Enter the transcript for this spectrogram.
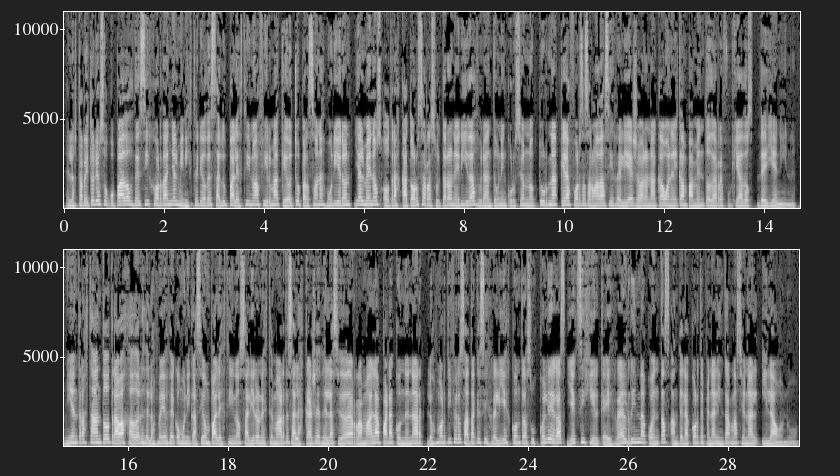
En los territorios ocupados de Cisjordania, el Ministerio de Salud palestino afirma que ocho personas murieron y al menos otras 14 resultaron heridas durante una incursión nocturna que las Fuerzas Armadas israelíes llevaron a cabo en el campamento de refugiados de Yenin. Mientras tanto, trabajadores de los medios de comunicación palestinos salieron este martes a las calles de la ciudad de Ramallah para condenar los mortíferos ataques israelíes contra sus colegas y exigir que Israel rinda cuentas ante la Corte Penal Internacional y la ONU.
